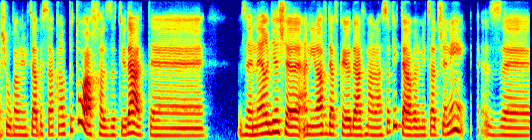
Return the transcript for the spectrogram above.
שהוא גם נמצא בסקרל פתוח, אז את יודעת, זה אנרגיה שאני לאו דווקא יודעת מה לעשות איתה, אבל מצד שני, זה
